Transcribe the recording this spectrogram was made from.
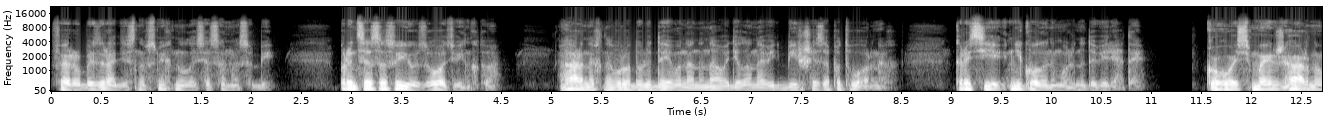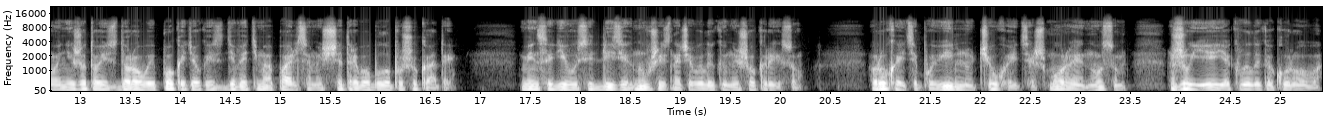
Феро безрадісно всміхнулася сама собі. Принцеса Союзу, ось він хто. Гарних на вроду людей вона ненавиділа навіть більше за потворних. Красі ніколи не можна довіряти. Когось менш гарного, ніж отой здоровий покидьок із дев'ятьма пальцями ще треба було пошукати. Він сидів у сідлі, зігнувшись, наче великий мішок рису. Рухається повільно, чухається, шморгає носом, жує, як велика корова.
